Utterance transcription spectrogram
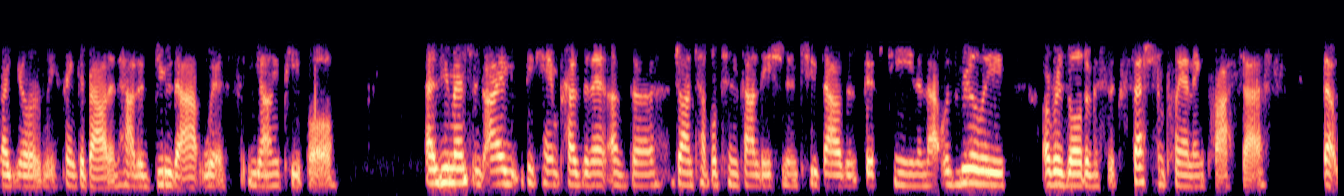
regularly think about and how to do that with young people. As you mentioned, I became president of the John Templeton Foundation in 2015, and that was really a result of a succession planning process that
